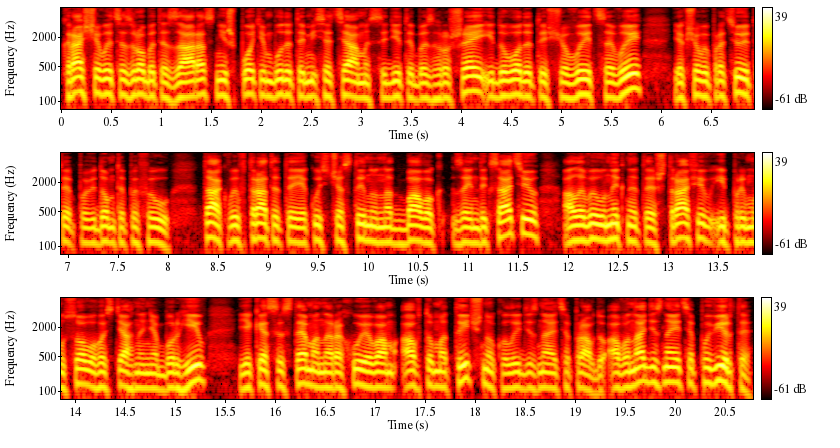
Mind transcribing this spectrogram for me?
Краще ви це зробите зараз, ніж потім будете місяцями сидіти без грошей і доводити, що ви це ви. Якщо ви працюєте, повідомте ПФУ. Так, ви втратите якусь частину надбавок за індексацію, але ви уникнете штрафів і примусового стягнення боргів, яке система нарахує вам автоматично, коли дізнається правду. А вона дізнається, повірте.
